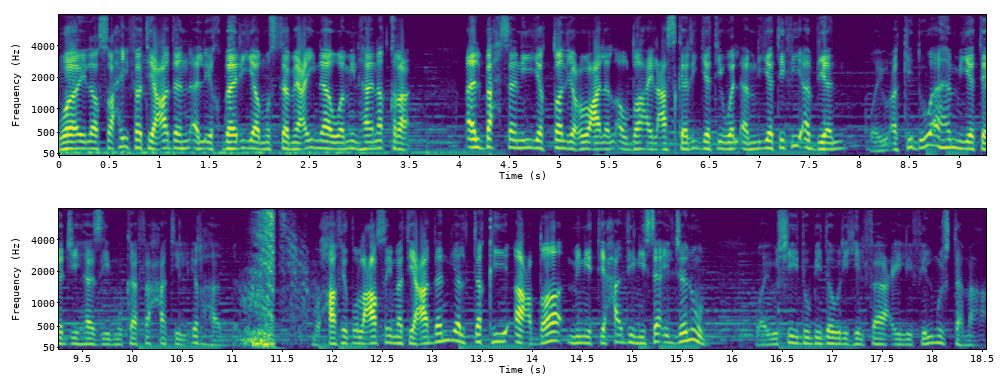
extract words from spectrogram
وإلى صحيفة عدن الإخبارية مستمعين ومنها نقرأ البحسني يطلع على الأوضاع العسكرية والأمنية في ابين ويؤكد أهمية جهاز مكافحة الإرهاب. محافظ العاصمة عدن يلتقي أعضاء من اتحاد نساء الجنوب ويشيد بدوره الفاعل في المجتمع.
